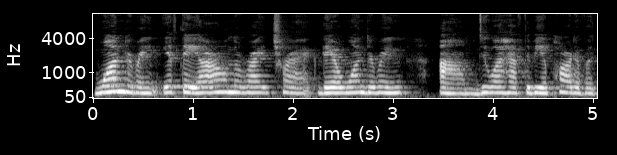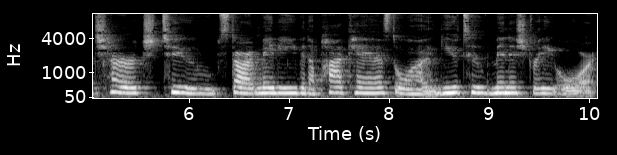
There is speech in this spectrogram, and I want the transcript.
wondering if they are on the right track. They're wondering, um, do I have to be a part of a church to start maybe even a podcast or a YouTube ministry, or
